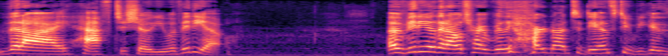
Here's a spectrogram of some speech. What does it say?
that I have to show you a video. A video that I will try really hard not to dance to because,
